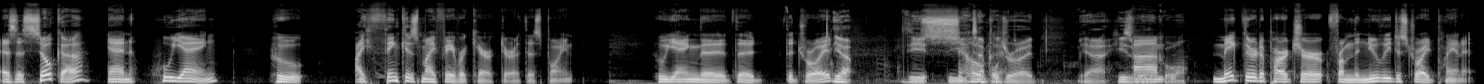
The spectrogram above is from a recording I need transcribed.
as Ahsoka and Hu Yang, who I think is my favorite character at this point. Hu Yang, the the the droid, yeah, the the So temple good. droid. Yeah, he's really Um, cool. make their departure from the newly destroyed planet.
